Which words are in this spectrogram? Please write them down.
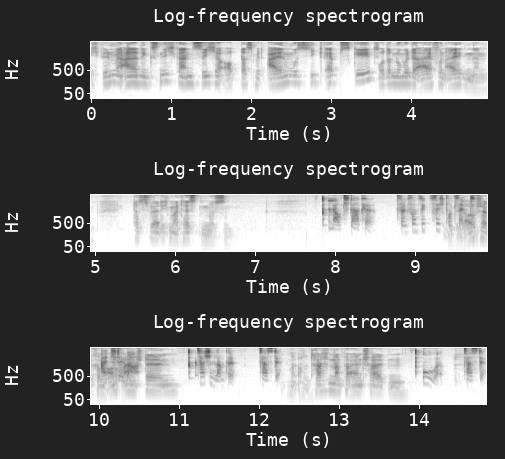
Ich bin mir allerdings nicht ganz sicher, ob das mit allen Musik-Apps geht oder nur mit der iPhone-eigenen. Das werde ich mal testen müssen. Lautstärke. 75 Die Prozent. Lautstärke kann man auch noch einstellen. Taschenlampe. Taste. Man kann auch eine Taschenlampe einschalten. Uhr. Taste.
